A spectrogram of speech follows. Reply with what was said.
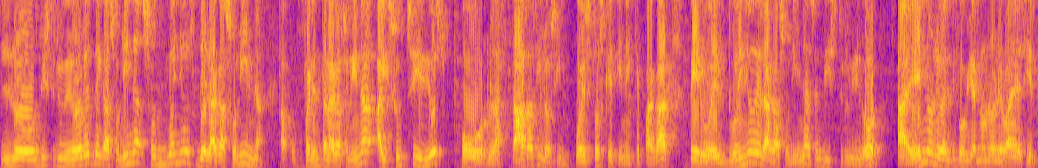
Los distribuidores de gasolina son dueños de la gasolina. Ah, frente a la gasolina hay subsidios por las tasas y los impuestos que tienen que pagar, pero el dueño de la gasolina es el distribuidor. A él no le, el gobierno no le va a decir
